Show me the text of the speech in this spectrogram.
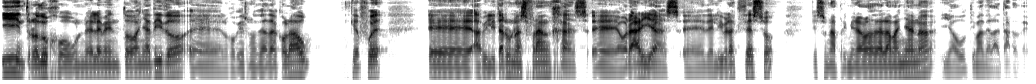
Y introdujo un elemento añadido, el gobierno de Ada Colau, que fue eh, habilitar unas franjas eh, horarias eh, de libre acceso, que son a primera hora de la mañana y a última de la tarde.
